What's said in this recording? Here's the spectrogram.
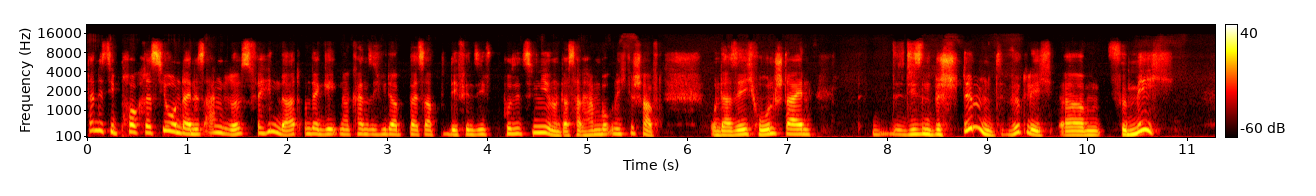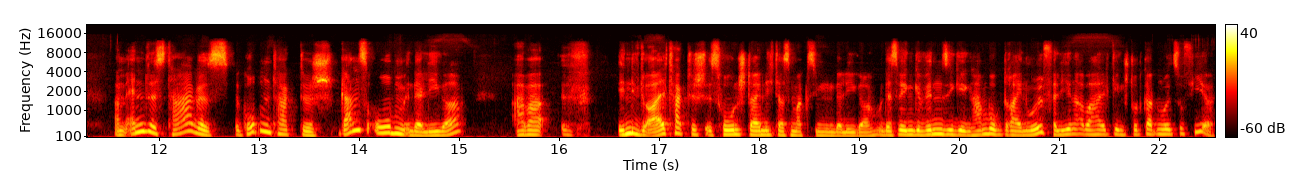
dann ist die Progression deines Angriffs verhindert und der Gegner kann sich wieder besser defensiv positionieren. Und das hat Hamburg nicht geschafft. Und da sehe ich Hohenstein, die sind bestimmt wirklich ähm, für mich am Ende des Tages gruppentaktisch ganz oben in der Liga, aber äh, individualtaktisch ist Hohenstein nicht das Maximum der Liga. Und deswegen gewinnen sie gegen Hamburg 3-0, verlieren aber halt gegen Stuttgart 0 zu 4.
